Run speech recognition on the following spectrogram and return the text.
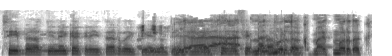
Sí, pero tiene que acreditar de que Oye, no Le tiene va a dar a Matt. Murdock, Matt Murdock.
